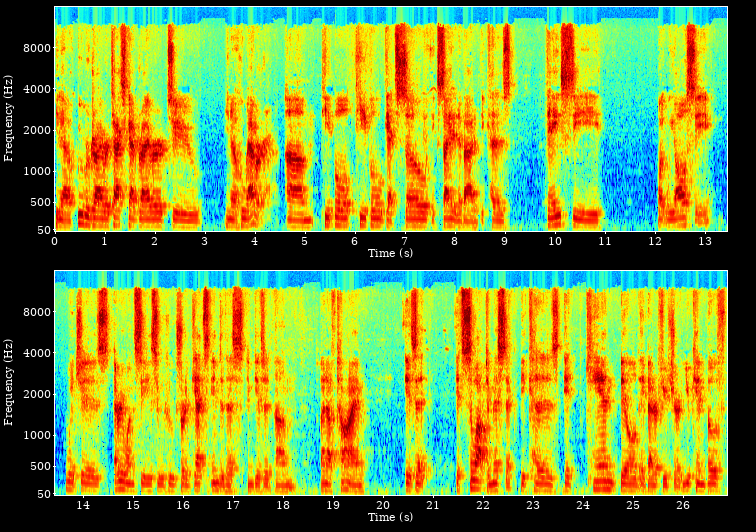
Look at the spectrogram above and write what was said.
you know Uber driver, taxi cab driver to you know whoever. Um, people people get so excited about it because they see what we all see, which is everyone sees who who sort of gets into this and gives it um, enough time, is that it's so optimistic because it can build a better future. You can both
